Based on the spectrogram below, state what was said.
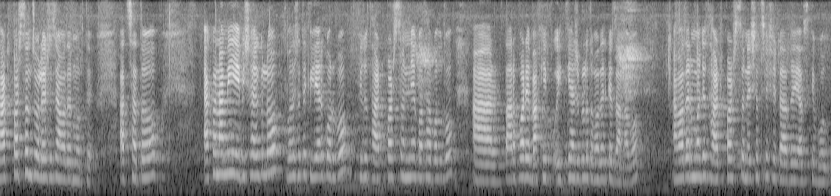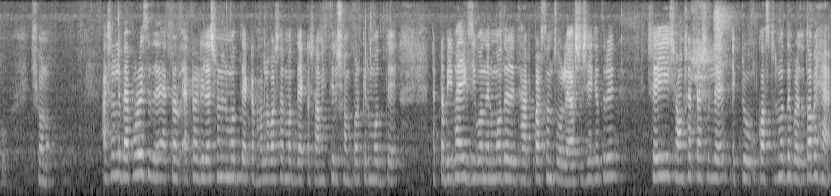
থার্ড পারসন চলে এসেছে আমাদের মধ্যে। আচ্ছা তো এখন আমি এই বিষয়গুলো তোমাদের সাথে ক্লিয়ার করব, কিছু থার্ড পারসন নিয়ে কথা বলব, আর তারপরে বাকি ইতিহাসগুলো তোমাদেরকে জানাব। আমাদের মধ্যে থার্ড পারসন এসেছে সেটা আজকে বলব। শোনো, আসলে ব্যাপার হয়েছে যে একটা একটা রিলেশনের মধ্যে, একটা ভালোবাসার মধ্যে, একটা স্বামী স্ত্রীর সম্পর্কের মধ্যে, একটা বিবাহিক জীবনের মধ্যে থার্ড পারসন চলে আসে। সেক্ষেত্রে সেই সংসারটা আসলে একটু কষ্টের মধ্যে পড়ে তবে হ্যাঁ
